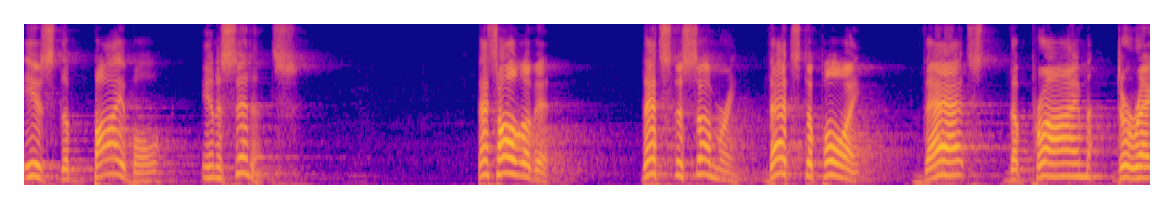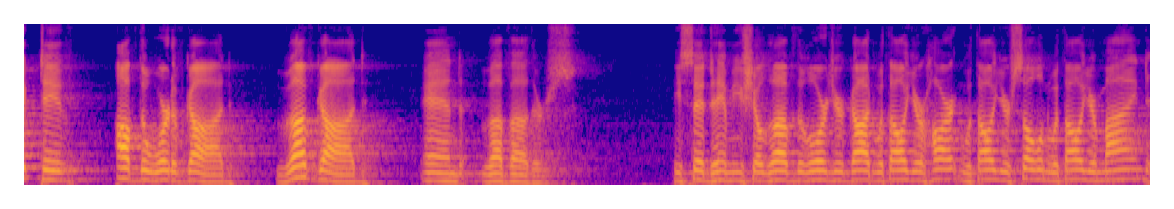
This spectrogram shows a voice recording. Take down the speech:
is the Bible in a sentence. That's all of it. That's the summary. That's the point. That's the prime directive of the Word of God love God and love others. He said to him, You shall love the Lord your God with all your heart and with all your soul and with all your mind.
